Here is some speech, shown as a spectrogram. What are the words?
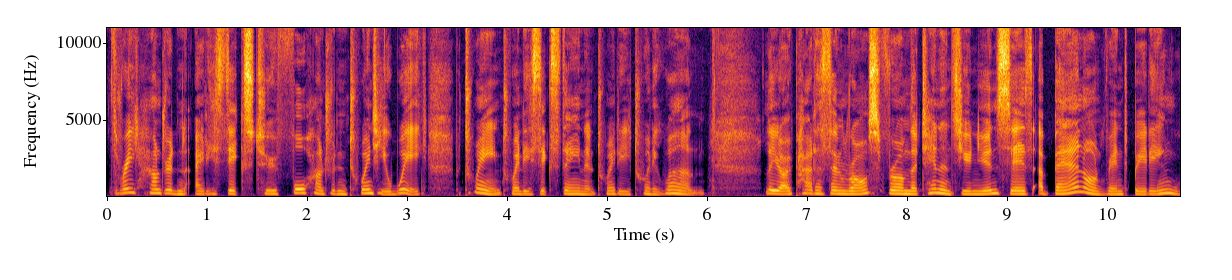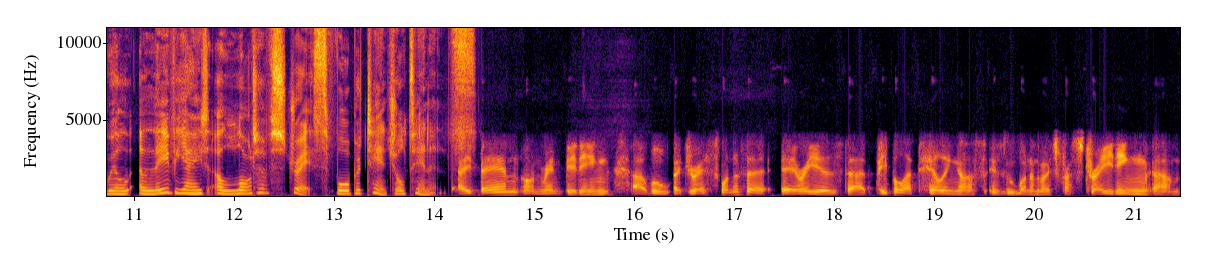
386 to 420 a week between 2016 and 2021. Leo Patterson Ross from the Tenants Union says a ban on rent bidding will alleviate a lot of stress for potential tenants. A ban on rent bidding uh, will address one of the areas that people are telling us is one of the most frustrating, um,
